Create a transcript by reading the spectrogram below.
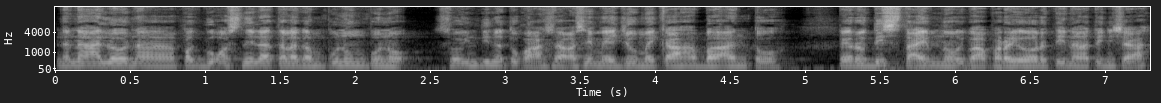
nanalo na pagbukas nila talagang punong-puno. So, hindi na to kasya kasi medyo may kahabaan to. Pero this time, no, ipapriority natin siya.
